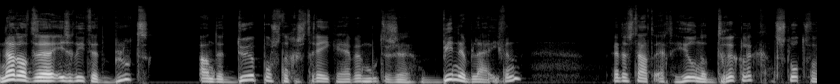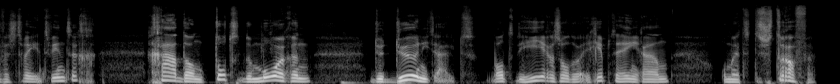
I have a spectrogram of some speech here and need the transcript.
Nadat de Israëlieten het bloed aan de deurposten gestreken hebben, moeten ze binnen blijven. En dat staat echt heel nadrukkelijk, het slot van vers 22. Ga dan tot de morgen de deur niet uit, want de Heere zal door Egypte heen gaan om het te straffen.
